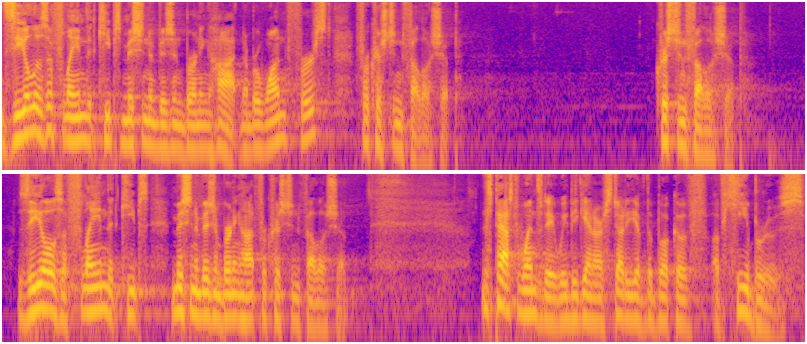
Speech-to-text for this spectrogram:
Zeal is a flame that keeps mission and vision burning hot. Number one, first, for Christian fellowship. Christian fellowship. Zeal is a flame that keeps mission and vision burning hot for Christian fellowship. This past Wednesday, we began our study of the book of, of Hebrews.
